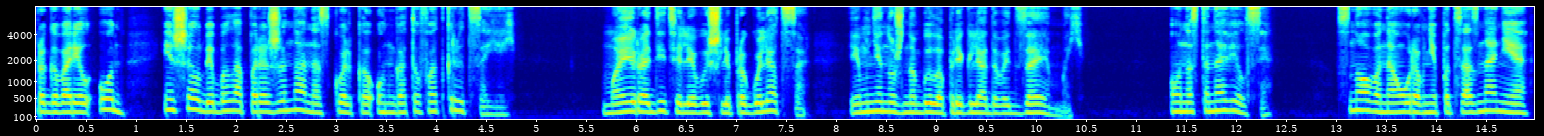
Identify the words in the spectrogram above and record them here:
Проговорил он, и Шелби была поражена, насколько он готов открыться ей. Мои родители вышли прогуляться, и мне нужно было приглядывать за Эммой. Он остановился. Снова на уровне подсознания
